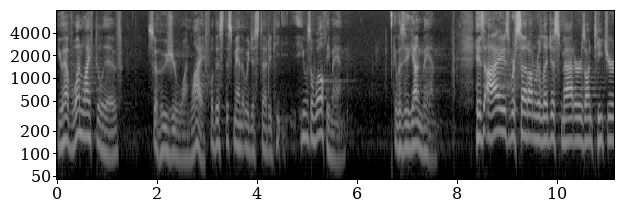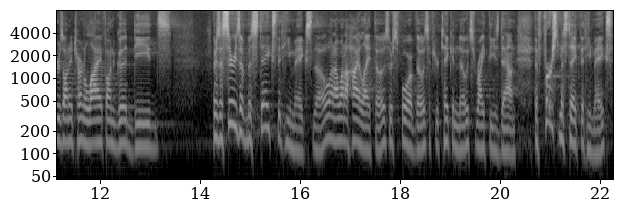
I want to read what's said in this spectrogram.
You have one life to live, so who's your one life? Well, this, this man that we just studied, he, he was a wealthy man, he was a young man. His eyes were set on religious matters, on teachers, on eternal life, on good deeds. There's a series of mistakes that he makes, though, and I want to highlight those. There's four of those. If you're taking notes, write these down. The first mistake that he makes,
